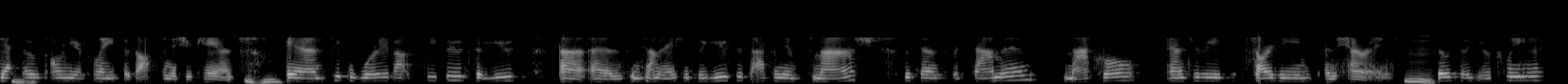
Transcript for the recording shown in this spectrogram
get mm-hmm. those on your plate as often as you can. Mm-hmm. And people worry about seafood, so use uh, and contamination. So use this acronym SMASH, which stands for salmon, mackerel, anchovies, sardines, and herring. Mm. Those are your cleanest,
